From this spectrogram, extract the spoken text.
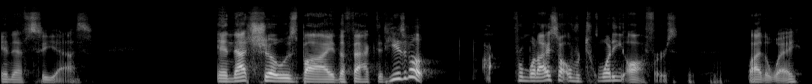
in FCS. And that shows by the fact that he has about, uh, from what I saw, over 20 offers, by the way,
